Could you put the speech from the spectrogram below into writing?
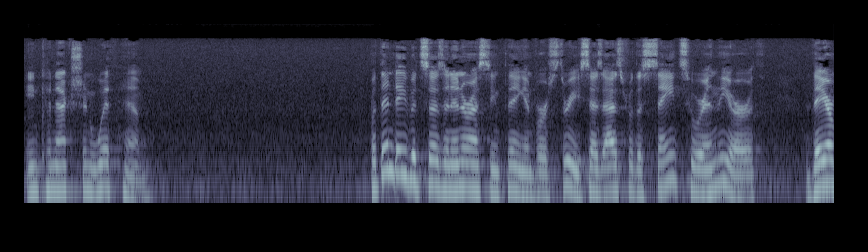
in connection with Him. But then David says an interesting thing in verse 3. He says, As for the saints who are in the earth, they are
